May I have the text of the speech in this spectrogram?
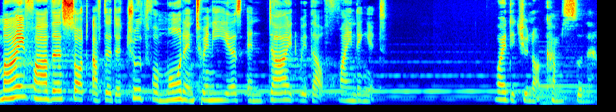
My father sought after the truth for more than 20 years and died without finding it. Why did you not come sooner?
